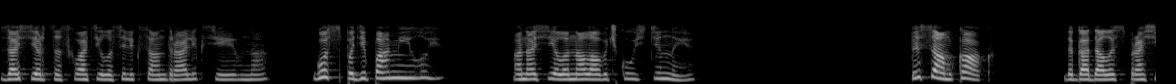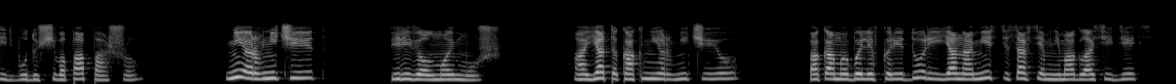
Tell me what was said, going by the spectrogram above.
За сердце схватилась Александра Алексеевна. Господи, помилуй! Она села на лавочку у стены. Ты сам как? Догадалась спросить будущего папашу. Нервничает, перевел мой муж. А я-то как нервничаю. Пока мы были в коридоре, я на месте совсем не могла сидеть.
